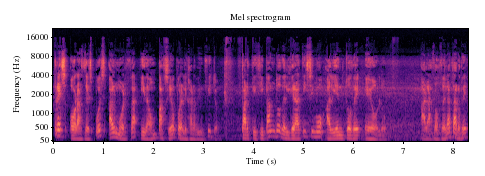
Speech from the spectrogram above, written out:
tres horas después almuerza y da un paseo por el jardincito, participando del gratísimo aliento de Eolo. A las dos de la tarde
